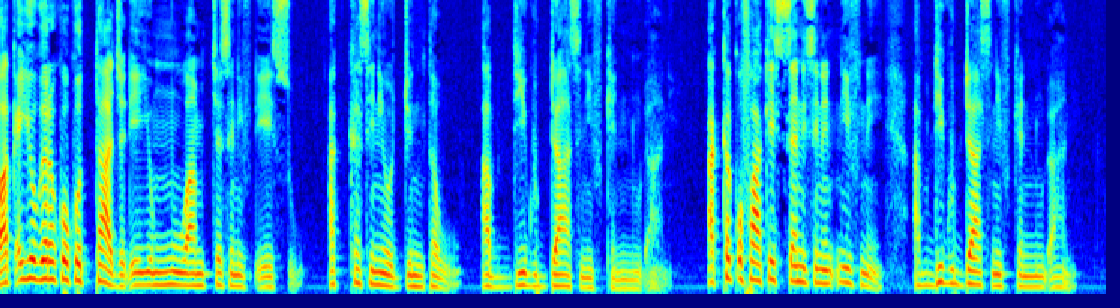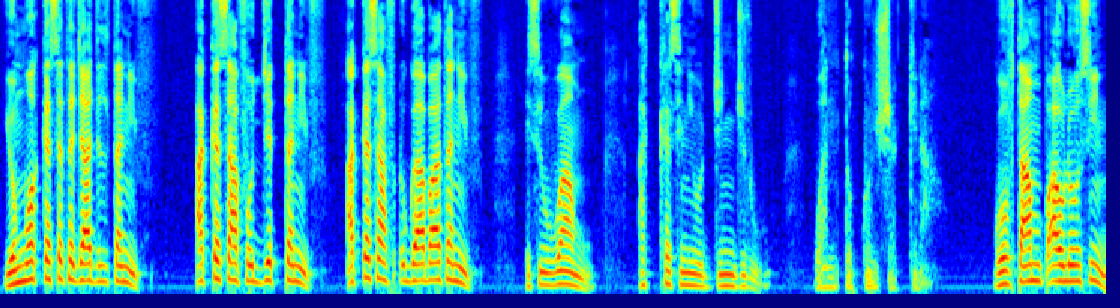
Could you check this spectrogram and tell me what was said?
waaqayyo gara koo kottaa jedhee yommuu waamicha isiniif dhiyeessu akka isinii wajjin ta'u abdii guddaa isiniif kennuudhaani. Akka qofaa keessan isin hin dhiifne abdii guddaa isiniif kennuudhaani yommuu akka isa tajaajiltaniif akka isaaf hojjettaniif akka isaaf dhugaa baataniif isin waamu akka isinii wajjin jiru waan tokko hin shakkina. Gooftaan phaawulosiin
